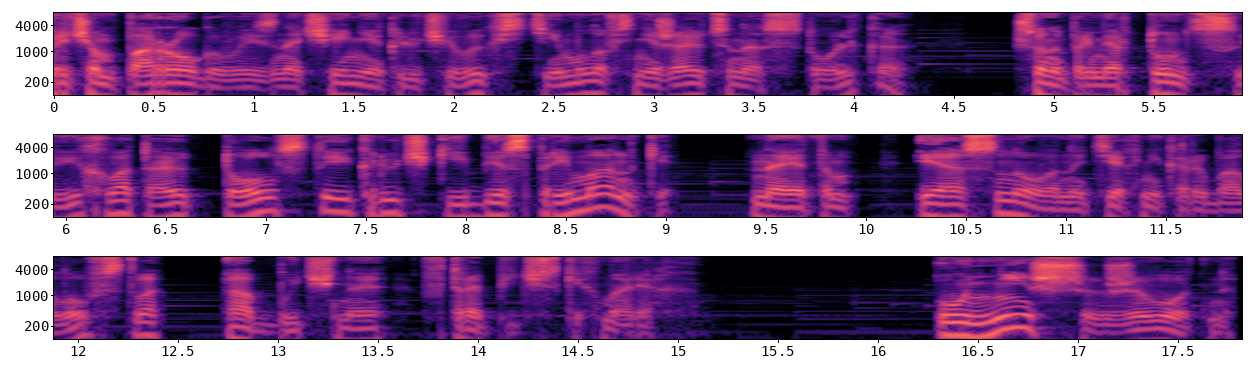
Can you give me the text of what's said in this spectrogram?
Причем пороговые значения ключевых стимулов снижаются настолько, что, например, тунцы хватают толстые крючки без приманки. На этом и основана техника рыболовства, обычная в тропических морях. У низших животных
